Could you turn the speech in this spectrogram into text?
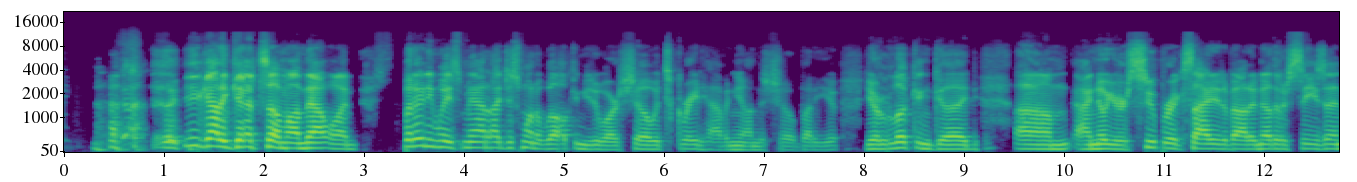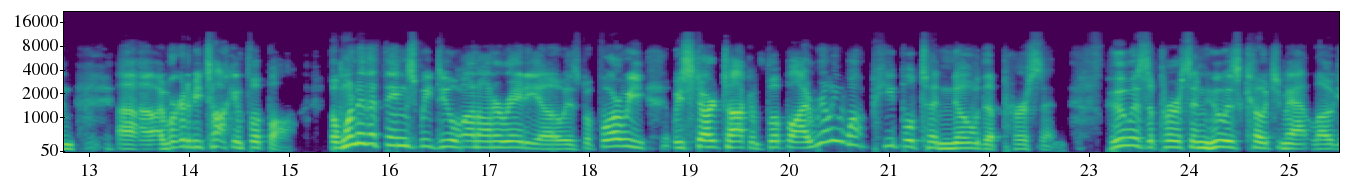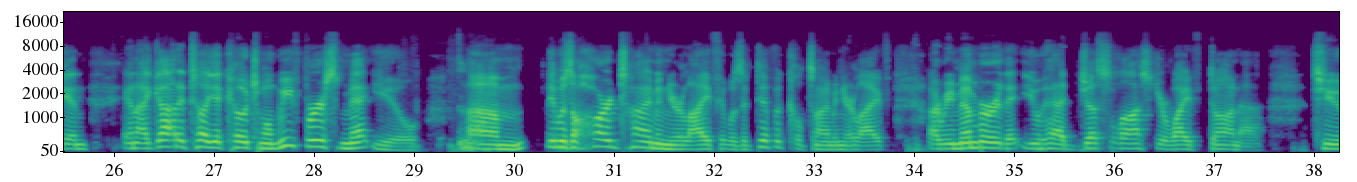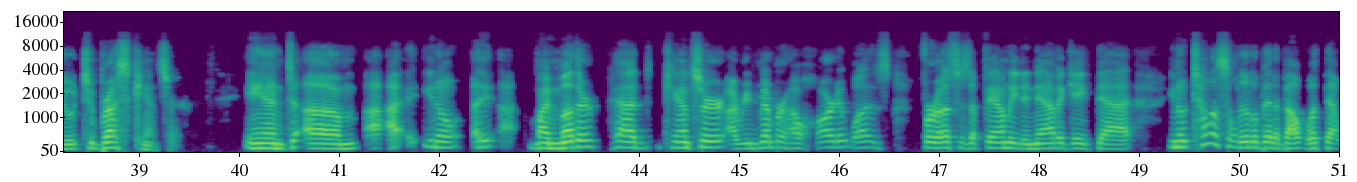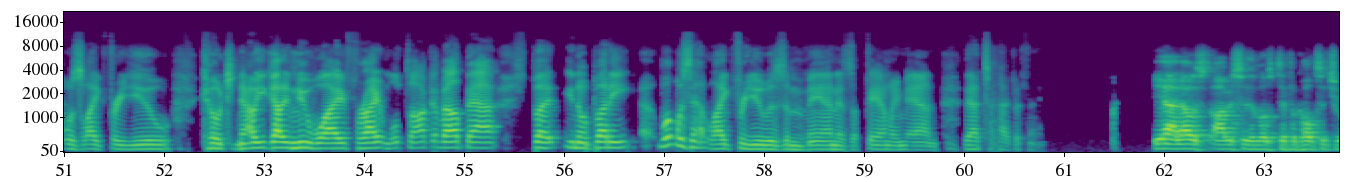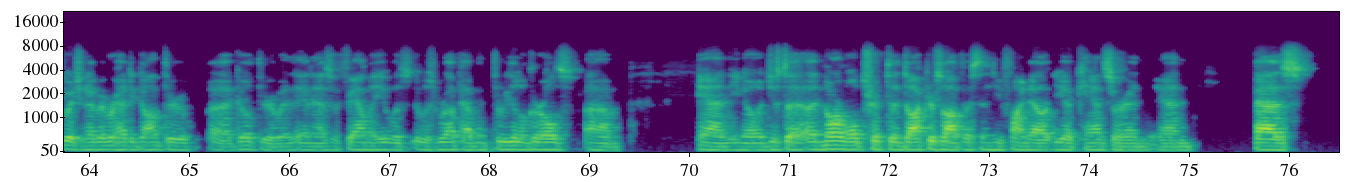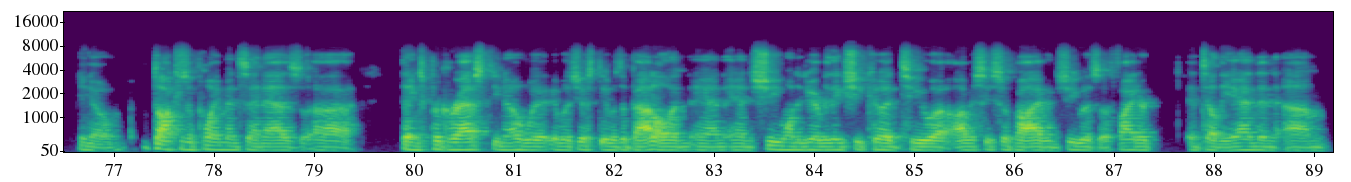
you got to get some on that one. But anyways, Matt, I just want to welcome you to our show. It's great having you on the show, buddy. You you're looking good. Um, I know you're super excited about another season, uh, and we're going to be talking football. But one of the things we do on Honor Radio is before we we start talking football, I really want people to know the person. Who is the person? Who is Coach Matt Logan? And I got to tell you, Coach, when we first met you, um, it was a hard time in your life. It was a difficult time in your life. I remember that you had just lost your wife Donna to to breast cancer, and um, I, you know, I, I, my mother had cancer. I remember how hard it was for us as a family to navigate that you know, tell us a little bit about what that was like for you, coach. Now you got a new wife, right? And we'll talk about that. But, you know, buddy, uh, what was that like for you as a man, as a family man, that type of thing? Yeah, that was obviously the most difficult situation I've ever had to gone through, uh, go through. And, and as a family, it was, it was rough having three little girls. Um, and, you know, just a, a normal trip to the doctor's office and you find out you have cancer and, and as you know doctor's appointments and as uh, things progressed you know it was just it was a battle and and and she wanted to do everything she could to uh, obviously survive and she was a fighter until the end and um,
